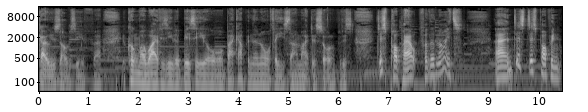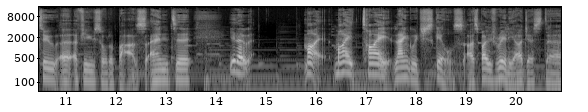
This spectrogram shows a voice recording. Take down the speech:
goes. Obviously, if uh, if Kung, my wife, is either busy or back up in the northeast, I might just sort of just just pop out for the night and just just pop into uh, a few sort of bars and uh, you know my my Thai language skills, I suppose, really are just uh,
